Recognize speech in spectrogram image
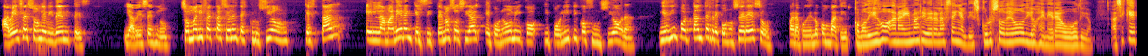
A veces son evidentes y a veces no. Son manifestaciones de exclusión que están en la manera en que el sistema social, económico y político funciona. Y es importante reconocer eso para poderlo combatir. Como dijo Ana Irma Rivera Lacen, el discurso de odio genera odio. Así que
